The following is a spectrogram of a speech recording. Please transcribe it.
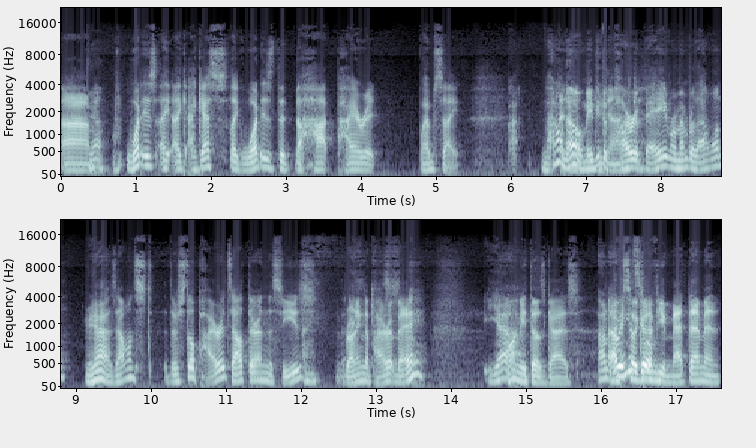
Um, Yeah. What is I, I I guess like what is the the hot pirate website? I don't know. Maybe do the not- Pirate Bay. Remember that one? Yeah, is that one? St- there's still pirates out there in the seas running the pirate bay. Yeah. I want to meet those guys. I don't know. That'd be so good still- if you met them and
